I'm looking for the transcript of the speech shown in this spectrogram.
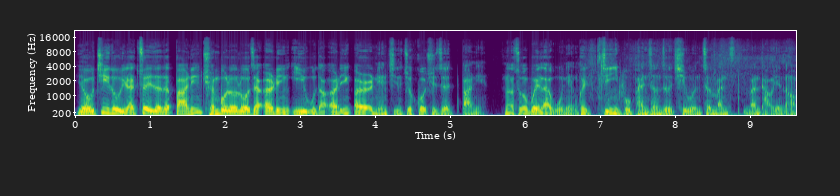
有记录以来最热的八年，全部都落在二零一五到二零二二年，记得就过去这八年。那说未来五年会进一步攀升这个气温，这蛮蛮讨厌的哈。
